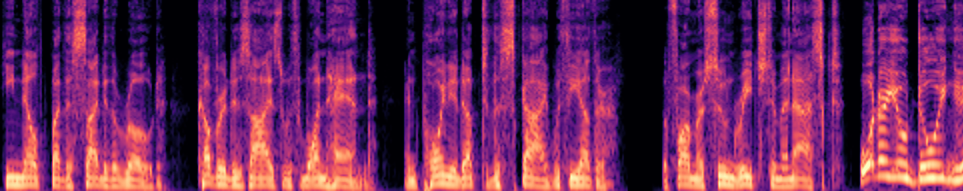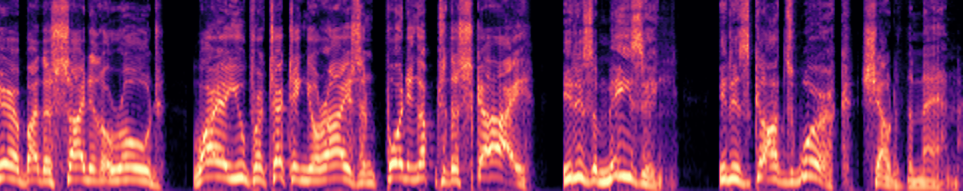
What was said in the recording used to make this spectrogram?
He knelt by the side of the road, covered his eyes with one hand, and pointed up to the sky with the other. The farmer soon reached him and asked, What are you doing here by the side of the road? Why are you protecting your eyes and pointing up to the sky? It is amazing. It is God's work, shouted the man.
